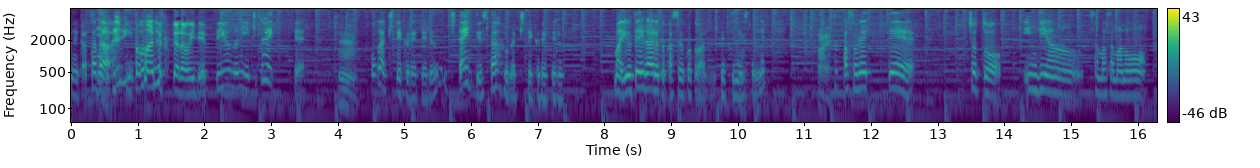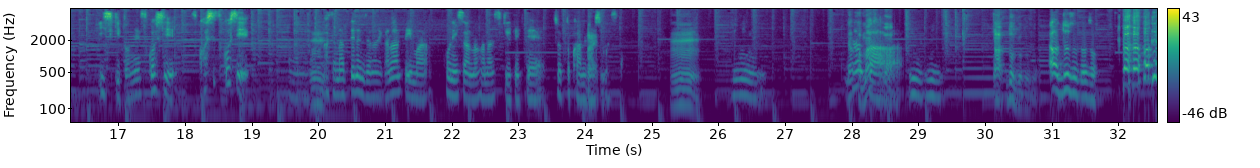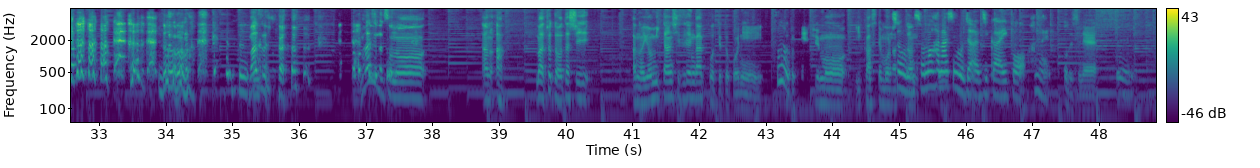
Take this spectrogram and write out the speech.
なんか、ただ、山歩くからおいでっていうのに行きたいってうん子が来てくれてる。行きたいっていうスタッフが来てくれてる。まあ予定があるとかそういうことは別にしてね、はい。なんかそれってちょっとインディアン様々の意識とね少し少し少しあの、うん重なってるんじゃないかなって今小西さんの話聞いててちょっと感動しました、うん。うん。なんかまずはうん。うん。あどうぞどうぞ。あどうぞどうぞ どうぞ。どうぞ。まず まずはそのあのあまあちょっと私あの読谷自然学校ってとこにちうん。ょっと研修も行かせてもらったんですねその話もじゃあ次回行こうはい、そうですね。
